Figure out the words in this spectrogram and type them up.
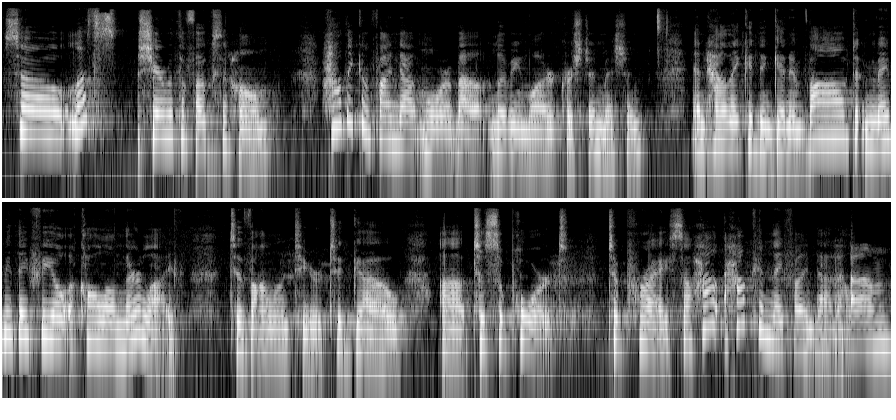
So let's share with the folks at home how they can find out more about Living Water Christian Mission and how they can get involved. Maybe they feel a call on their life to volunteer, to go, uh, to support, to pray. So how, how can they find that out? Um,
